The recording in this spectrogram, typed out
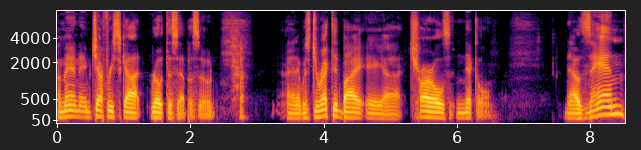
a man named Jeffrey Scott wrote this episode. and it was directed by a uh, Charles Nichols. Now, Zan,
